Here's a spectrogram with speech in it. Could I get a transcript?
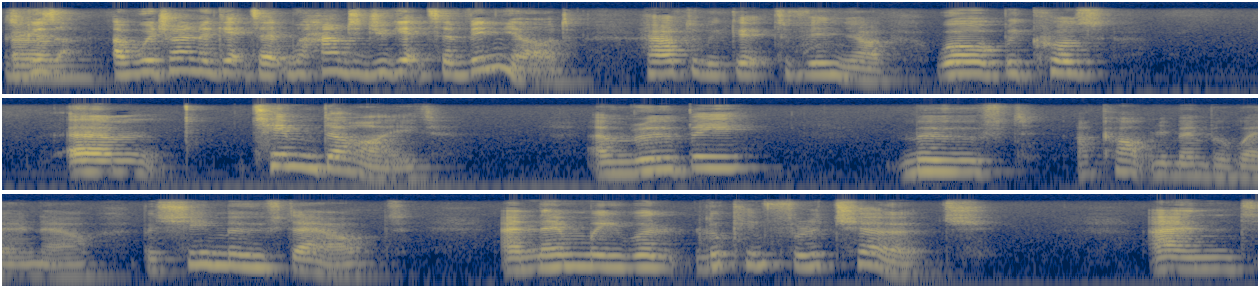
Because Um, uh, we're trying to get to. How did you get to Vineyard? How do we get to Vineyard? Well, because um, Tim died, and Ruby moved. I can't remember where now, but she moved out, and then we were looking for a church, and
